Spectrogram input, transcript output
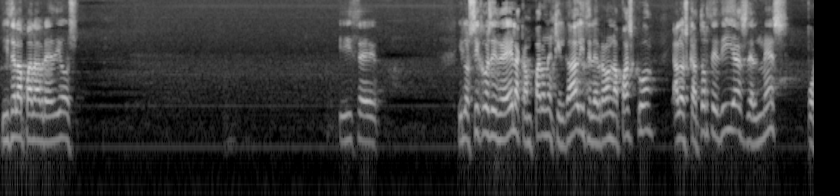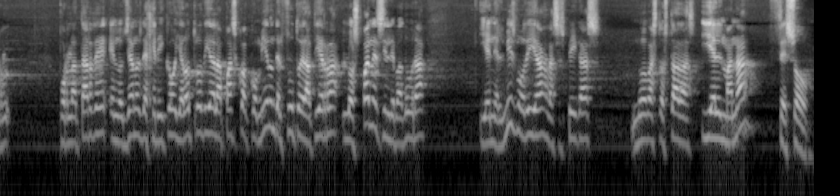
Dice la palabra de Dios. Y dice, y los hijos de Israel acamparon en Gilgal y celebraron la Pascua a los 14 días del mes por, por la tarde en los llanos de Jericó y al otro día de la Pascua comieron del fruto de la tierra los panes sin levadura y en el mismo día las espigas nuevas tostadas y el maná cesó.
